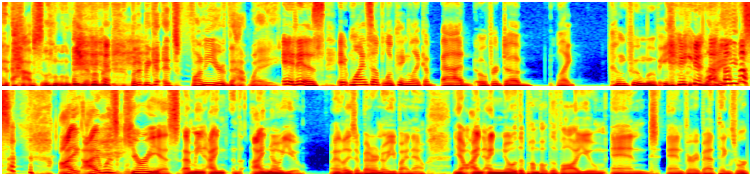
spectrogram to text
It absolutely never matches. But it beca- it's funnier that way. It is. It winds up looking like a bad overdub like kung fu movie. right? I I was curious. I mean, I I know you. At least I better know you by now. You know, I, I know the pump up the volume and and very bad things were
